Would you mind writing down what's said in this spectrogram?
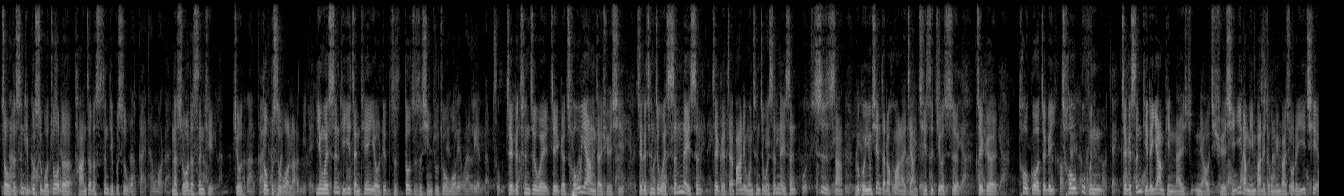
走的身体不是我，坐的、躺着的身体不是我，那所有的身体就都不是我了。因为身体一整天有的只都只是行住坐卧，这个称之为这个抽样在学习，这个称之为身内身，这个在巴利文称之为身内身。事实上，如果用现在的话来讲，其实就是这个。透过这个抽部分这个身体的样品来了解学习，一旦明白了就会明白所有的一切。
